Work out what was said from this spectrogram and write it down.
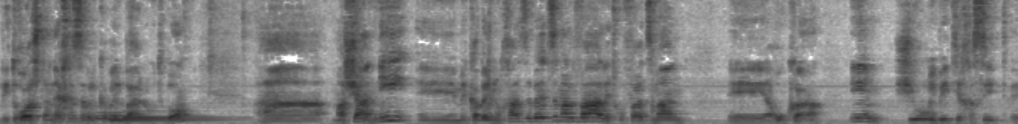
לדרוש את הנכס הזה ולקבל בעלות בו. מה שאני אה, מקבל ממך זה בעצם הלוואה לתקופת זמן אה, ארוכה, עם שיעור ריבית יחסית אה,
